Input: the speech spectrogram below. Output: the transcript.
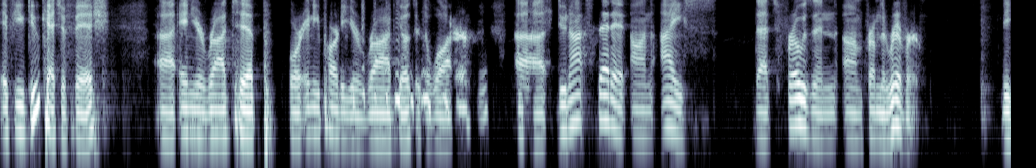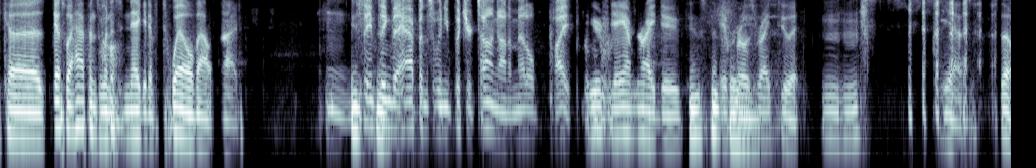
if you do catch a fish uh, and your rod tip or any part of your rod goes in the water, uh, do not set it on ice that's frozen um, from the river. Because guess what happens when it's negative 12 outside? Hmm. Same thing that happens when you put your tongue on a metal pipe. You're damn right, dude. instant It freeze. froze right to it. Mm-hmm. yes. So,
